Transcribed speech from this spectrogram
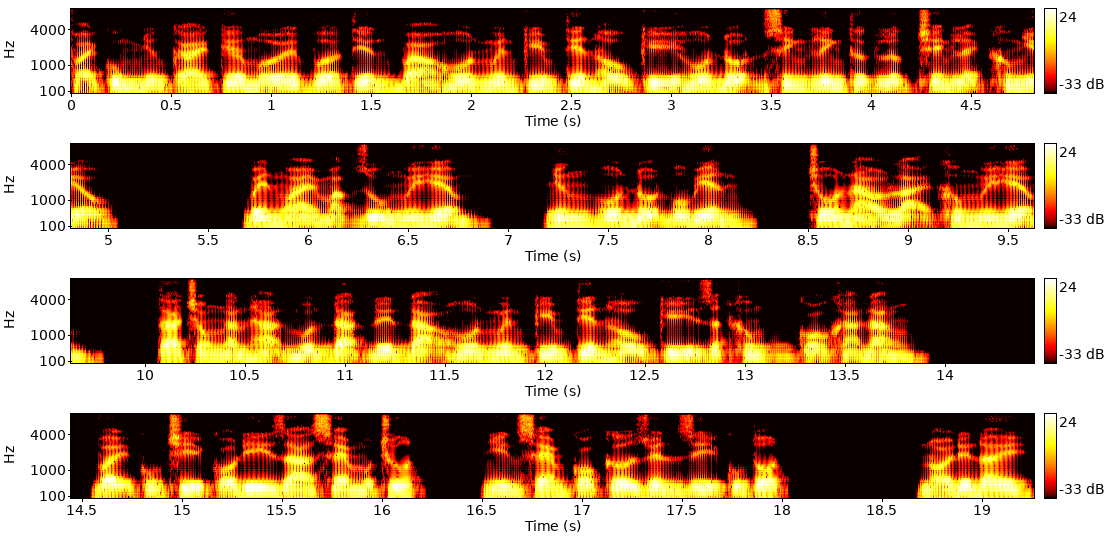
phải cùng những cái kia mới vừa tiến vào hồn nguyên kim tiên hậu kỳ hỗn độn sinh linh thực lực trên lệch không nhiều. Bên ngoài mặc dù nguy hiểm, nhưng hỗn độn vô biên, chỗ nào lại không nguy hiểm, ta trong ngắn hạn muốn đạt đến đạo hỗn nguyên kim tiên hậu kỳ rất không có khả năng. Vậy cũng chỉ có đi ra xem một chút, nhìn xem có cơ duyên gì cũng tốt. Nói đến đây,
